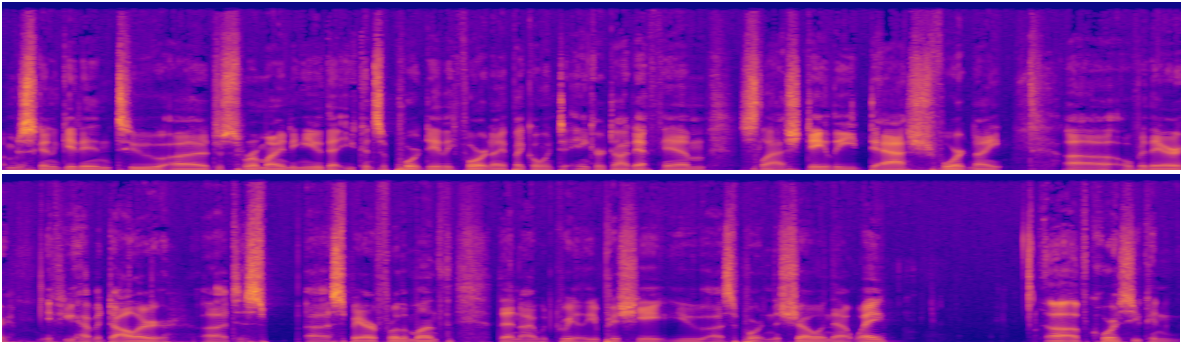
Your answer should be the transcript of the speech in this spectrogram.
I'm just going to get into uh, just reminding you that you can support Daily Fortnite by going to anchor.fm slash daily dash Fortnite. Uh, over there, if you have a dollar uh, to uh, spare for the month, then I would greatly appreciate you uh, supporting the show in that way. Of course, you can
